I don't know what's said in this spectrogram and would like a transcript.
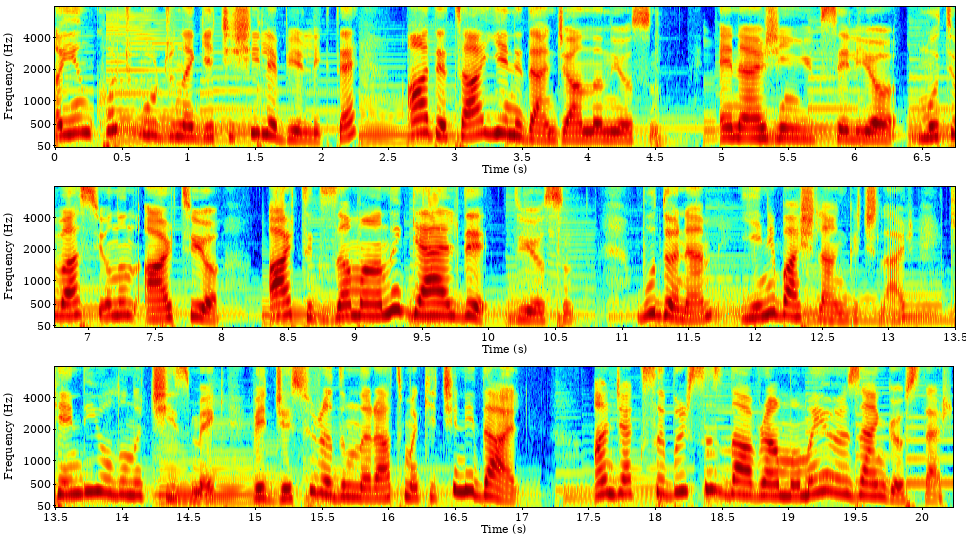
ayın Koç burcuna geçişiyle birlikte adeta yeniden canlanıyorsun. Enerjin yükseliyor, motivasyonun artıyor. Artık zamanı geldi diyorsun. Bu dönem yeni başlangıçlar, kendi yolunu çizmek ve cesur adımlar atmak için ideal. Ancak sabırsız davranmamaya özen göster.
